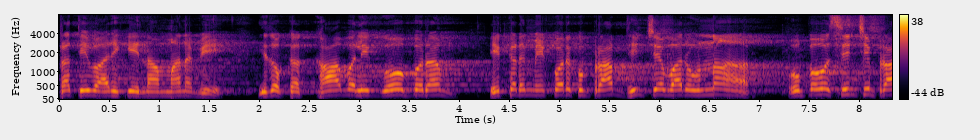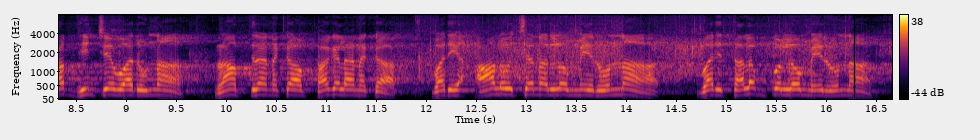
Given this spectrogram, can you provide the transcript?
ప్రతి వారికి నా మనవి. ఇదొక కావలి గోపురం. ఇక్కడ మీ కొరకు ప్రార్థించేవారు ఉన్నారు. ఉపవసించి ప్రార్థించేవారు ఉన్నా రాత్రనక పగలనక వారి ఆలోచనల్లో మీరున్నారు వారి తలంపుల్లో మీరున్నారు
